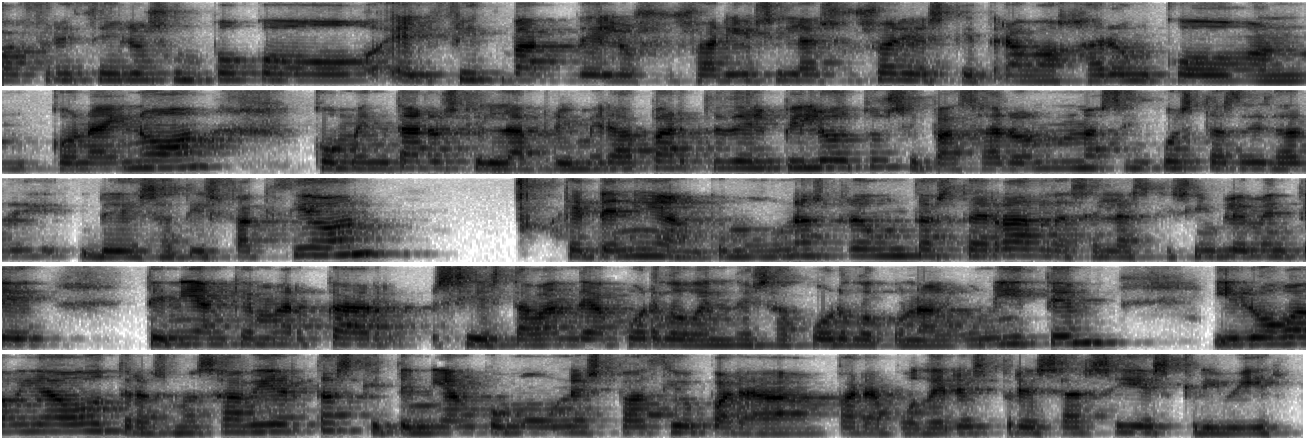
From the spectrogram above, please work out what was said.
ofreceros un poco el feedback de los usuarios y las usuarias que trabajaron con, con Ainhoa. Comentaros que en la primera parte del piloto se pasaron unas encuestas de satisfacción que tenían como unas preguntas cerradas en las que simplemente tenían que marcar si estaban de acuerdo o en desacuerdo con algún ítem y luego había otras más abiertas que tenían como un espacio para, poder expresarse y escribir.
